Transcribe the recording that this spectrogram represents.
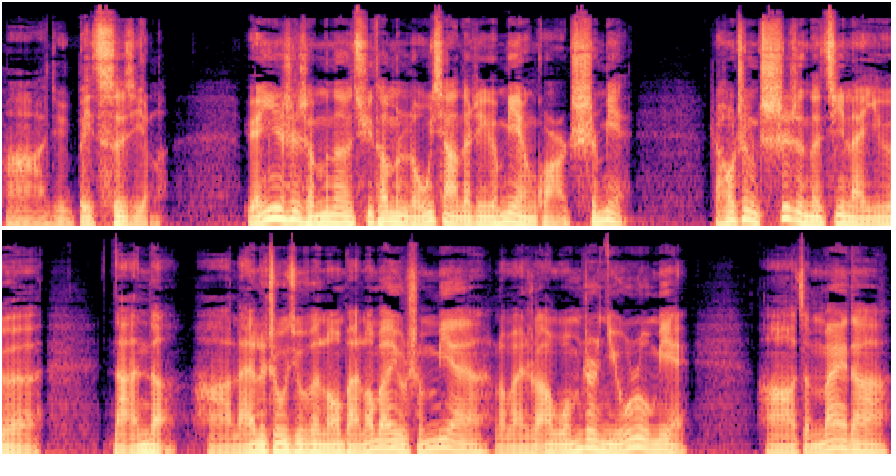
啊，就被刺激了。原因是什么呢？去他们楼下的这个面馆吃面，然后正吃着呢，进来一个男的啊，来了之后就问老板：“老板有什么面？”老板说：“啊，我们这牛肉面啊，怎么卖的？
